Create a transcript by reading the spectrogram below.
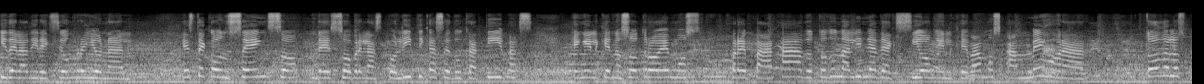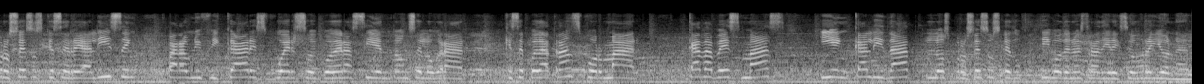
y de la dirección regional este consenso de, sobre las políticas educativas en el que nosotros hemos preparado toda una línea de acción en el que vamos a mejorar todos los procesos que se realicen para unificar esfuerzo y poder así entonces lograr que se pueda transformar cada vez más y en calidad los procesos educativos de nuestra dirección regional.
